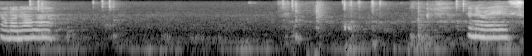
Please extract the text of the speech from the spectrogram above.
I don't know though. Anyways,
